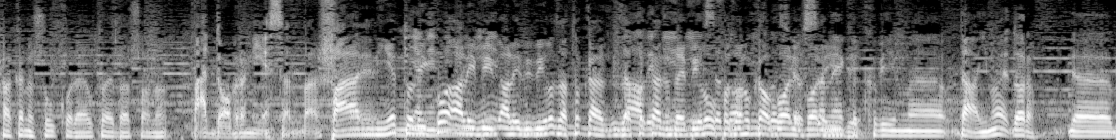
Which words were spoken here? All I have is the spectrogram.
Hakana Šukora, jel to je baš ono pa dobro nije sad baš Pa nije Nije- toliko, nije- ali bi, nije- ali bi bilo zato, kaž, Da, zato ali kažem da je nije- bilo u fazonu on kao bolje, bolje ide. nekakvim, uh, da, imao je, dobro, uh,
